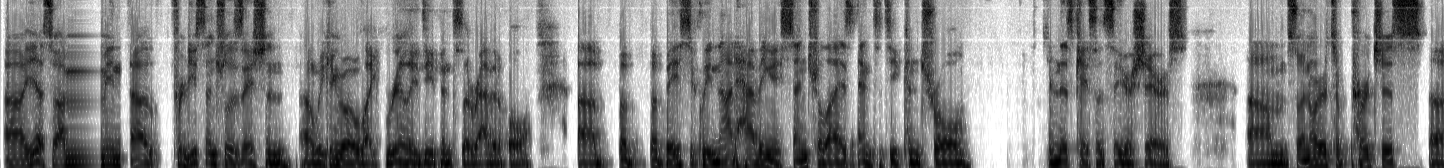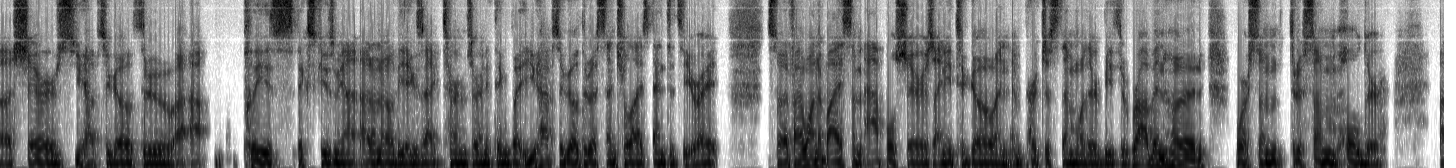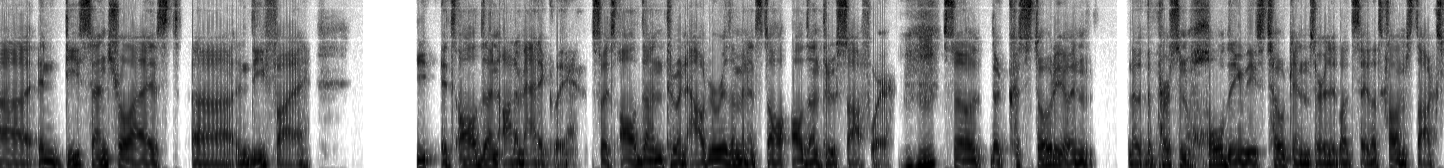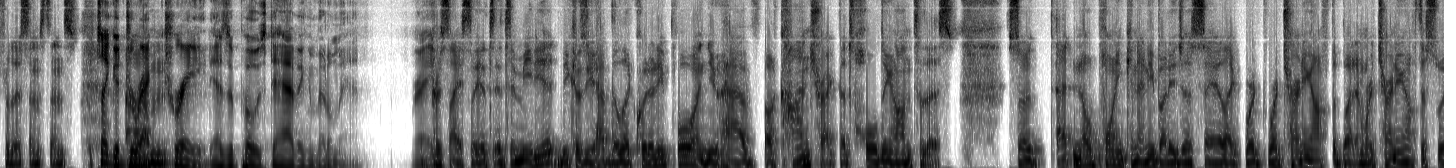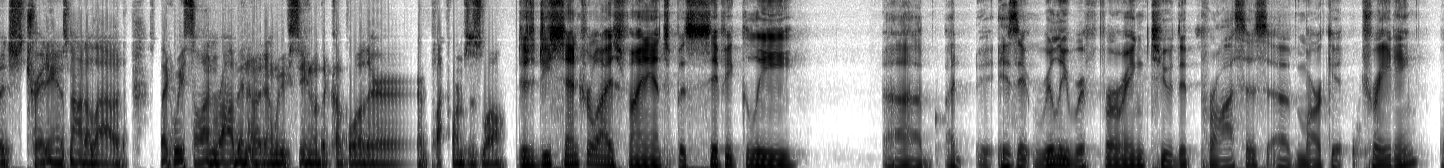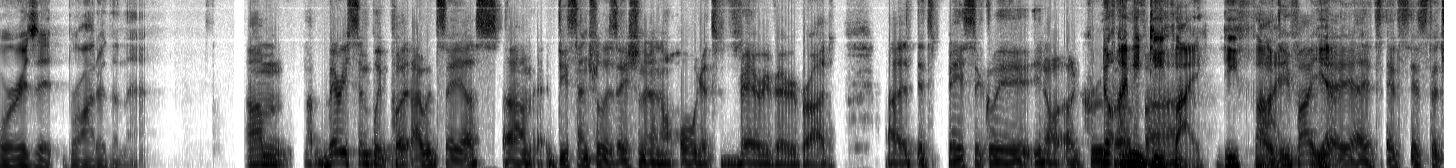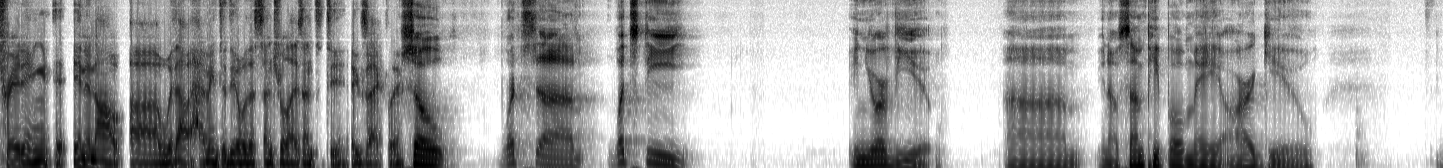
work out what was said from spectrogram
Uh, yeah, so I mean, uh, for decentralization, uh, we can go like really deep into the rabbit hole, uh, but but basically, not having a centralized entity control, in this case, let's say your shares, um, so in order to purchase uh, shares, you have to go through. Uh, please excuse me, I, I, don't know the exact terms or anything, but you have to go through a centralized entity, right? So if I want to buy some Apple shares, I need to go and, and purchase them, whether it be through Robinhood or some through some holder. Uh, in decentralized uh, in DeFi, it's all done automatically. So it's all done through an algorithm and it's all, all done through software. Mm-hmm. So the custodian the, the person holding these tokens, or let's say, let's call them stocks for this instance. It's like a direct um, trade as opposed to having a middleman, right? Precisely. It's, it's immediate because you have the liquidity pool and you have a contract that's holding on to this. So at no point can anybody just say like, we're, we're turning off the button. We're turning off the switch. Trading is not allowed. Like we saw in Robinhood and we've seen with a couple other platforms as well. Does decentralized finance specifically uh, is it really referring to the process of market trading or is it broader than that? Um, very simply put, I would say yes. Um, decentralization in a whole gets very, very broad. Uh, it's basically you know a group. No, of, I mean DeFi. Uh, DeFi. Oh, DeFi. Yeah. yeah, yeah. It's it's it's the trading in and out uh, without having to deal with a centralized entity. Exactly. So, what's uh, what's the in your view? Um, you know, some people may argue,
